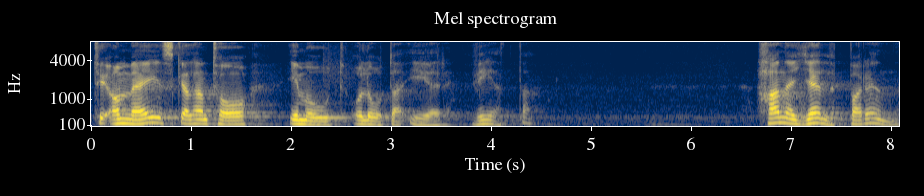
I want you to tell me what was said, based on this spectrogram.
ty av mig skall han ta emot och låta er veta. Han är hjälparen,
